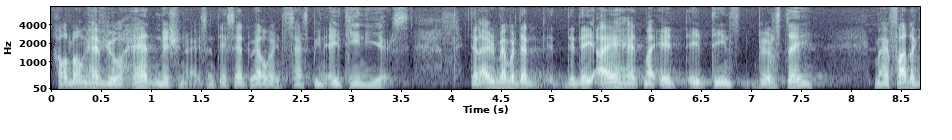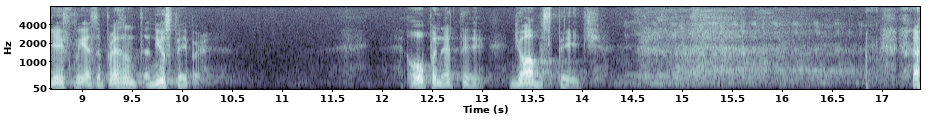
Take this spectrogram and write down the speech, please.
How long have you had missionaries? And they said, Well, it has been 18 years. Then I remember that the day I had my 18th birthday, my father gave me as a present a newspaper. Open at the jobs page.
